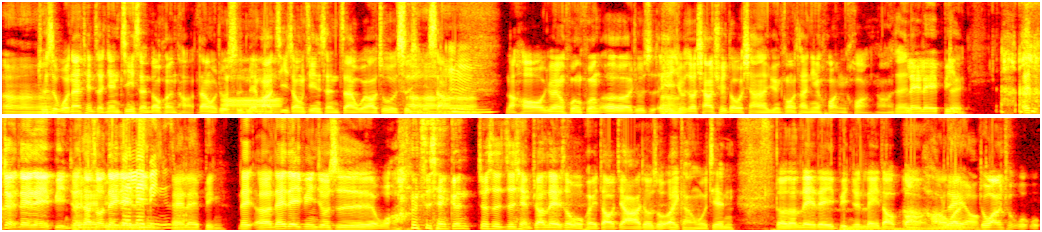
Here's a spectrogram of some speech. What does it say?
嗯，就是我那天整天精神都很好，但我就是没办法集中精神在我要做的事情上，嗯嗯，然后有点浑浑噩噩，就是哎、嗯。有时候下去楼下的员工餐厅晃一晃，然后再累累病。对，累累病，就是那时候累累累病。累累病，累呃累累病就是我之前跟就是之前比较累的时候，我回到家就说，哎，看我今天得了累累病，就累到爆，嗯好累哦。完就完全我我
